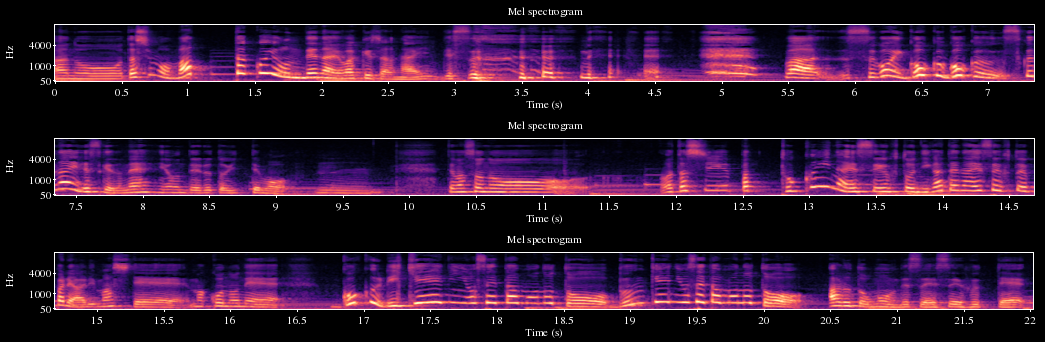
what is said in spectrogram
あの私も全く読んでないわけじゃないんです。ね、まあすごいごくごく少ないですけどね読んでると言っても。うん、でもその私やっぱ得意な SF と苦手な SF とやっぱりありまして、まあ、このねごく理系に寄せたものと文系に寄せたものとあると思うんです SF って。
